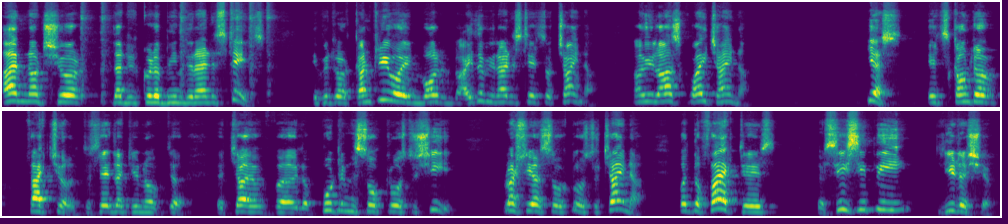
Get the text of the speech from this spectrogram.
I'm not sure that it could have been the United States. If it were a country were involved, either the United States or China. Now you'll ask, why China? Yes, it's counterfactual to say that, you know, the, the, uh, Putin is so close to Xi, Russia is so close to China. But the fact is, the CCP leadership,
